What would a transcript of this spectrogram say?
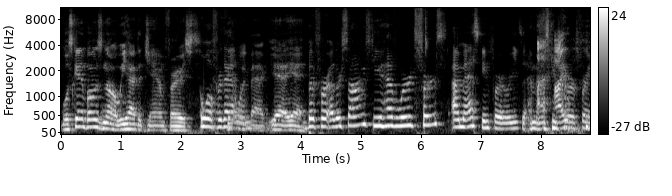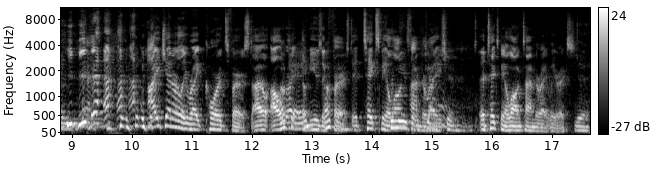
Well, Skin and Bones, no, we had the jam first. Well, for that Then we one. back. Yeah, yeah. But for other songs, do you have words first? I'm asking for a reason. I'm asking I- for a friend. I generally write chords first. I'll, I'll Okay, write the music okay. first. It takes me a The long music, time to gotcha. write. It takes me a long time to write lyrics. Yeah.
